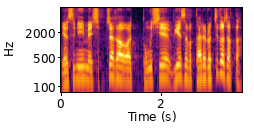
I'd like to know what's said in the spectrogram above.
예수님의 십자가와 동시에 위에서부터 아래로 찢어졌다.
